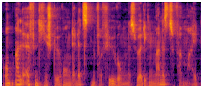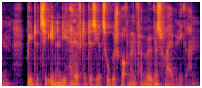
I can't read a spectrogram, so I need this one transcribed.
Um alle öffentliche Störung der letzten Verfügungen des würdigen Mannes zu vermeiden, bietet sie Ihnen die Hälfte des ihr zugesprochenen Vermögens freiwillig an.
